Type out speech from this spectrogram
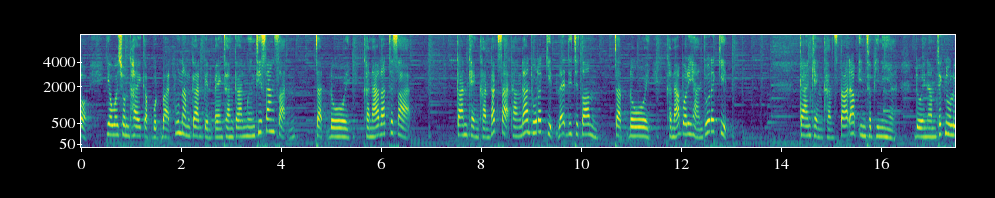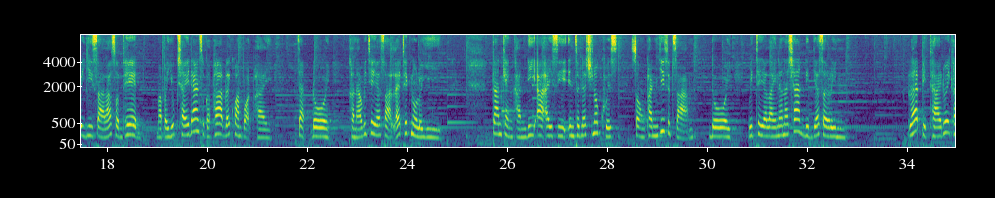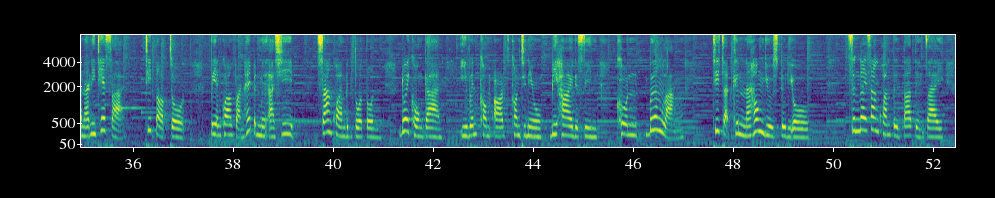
เยาวชนไทยกับบทบาทผู้นำการเปลี่ยนแปลงทางการเมืองที่สร้างสรรค์ จัดโดยคณะรัฐศาสตร์ การแข่งขันทักษะทางด้านธุรกิจและดิจิทัลจัดโดยคณะบริหารธุรกิจ การแข่งขัน Startup e n t r e p r e n e u r โดยนำเทคโนโลยีสารสนเทศ มาประยุกต์ใช้ด้านสุขภาพและความปลอดภัย จัดโดยคณะวิทยาศาสตร์และเทคโนโลยี การแข่งขัน DRIC International Quiz 2023 โดยวิทยาลัยนานาชาติดิตยสริน และปิดท้ายด้วยคณะนิเทศศาสตร์ ที่ตอบโจทย์ เปลี่ยนความฝันให้เป็นมืออาชีพ สร้างความเป็นตัวตน ด้วยโครงการ Event Com Art Continue Behind the Scene คนเบื้องหลัง ที่จัดขึ้นณห้อง U Studio ซึ่งได้สร้างความตื่นตาตื่นใจ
